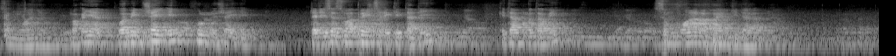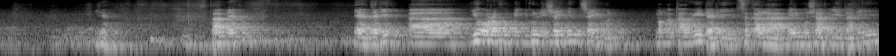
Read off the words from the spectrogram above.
semuanya. Makanya wa min syai'in kullu syai'in. Dari sesuatu yang sedikit tadi kita mengetahui semua apa yang di dalamnya. Ya. Paham ya? Ya, jadi uh, yu'rafu min kulli syai'in syai'un. Mengetahui dari segala ilmu syar'i tadi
